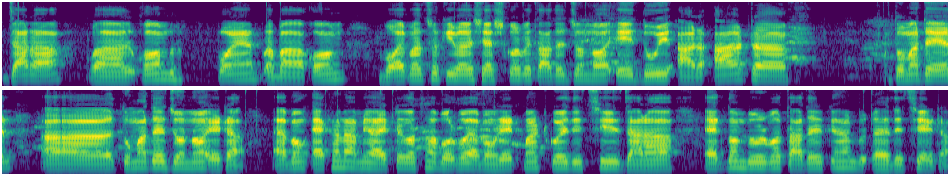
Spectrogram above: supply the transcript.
যারা কম পয়েন্ট বা কম বয় পাচ্ছ কীভাবে শেষ করবে তাদের জন্য এই দুই আর আট তোমাদের তোমাদের জন্য এটা। এবং এখানে আমি আরেকটা কথা বলব এবং রেড মার্ক করে দিচ্ছি, যারা একদম দুর্বল তাদেরকে আমি দিচ্ছি এটা।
